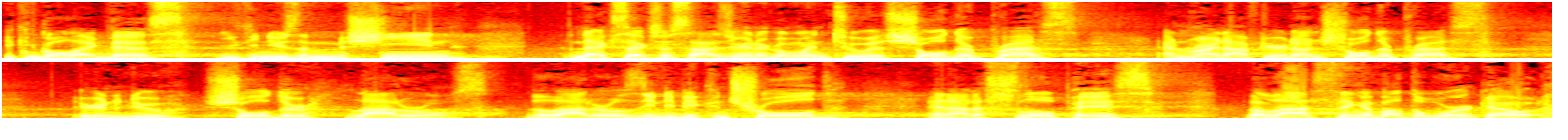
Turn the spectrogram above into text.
You can go like this, you can use a machine, the next exercise you're gonna go into is shoulder press. And right after you're done shoulder press, you're gonna do shoulder laterals. The laterals need to be controlled and at a slow pace. The last thing about the workout,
